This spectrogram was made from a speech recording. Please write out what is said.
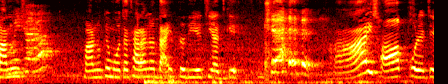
মানু, মানুকে মোচা ছাড়ানোর দায়িত্ব দিয়েছি আজকে। ভাই, সব করেছে।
